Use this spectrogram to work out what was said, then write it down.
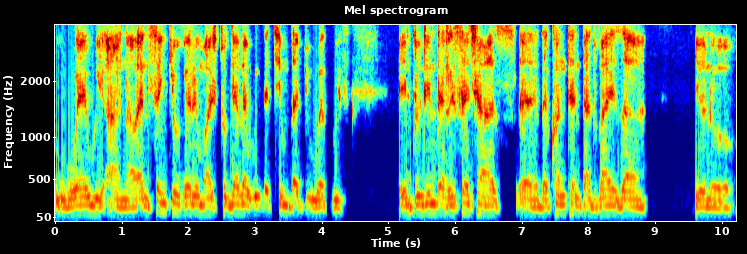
where we are now. And thank you very much, together with the team that you work with, including the researchers, uh, the content advisor, you know,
